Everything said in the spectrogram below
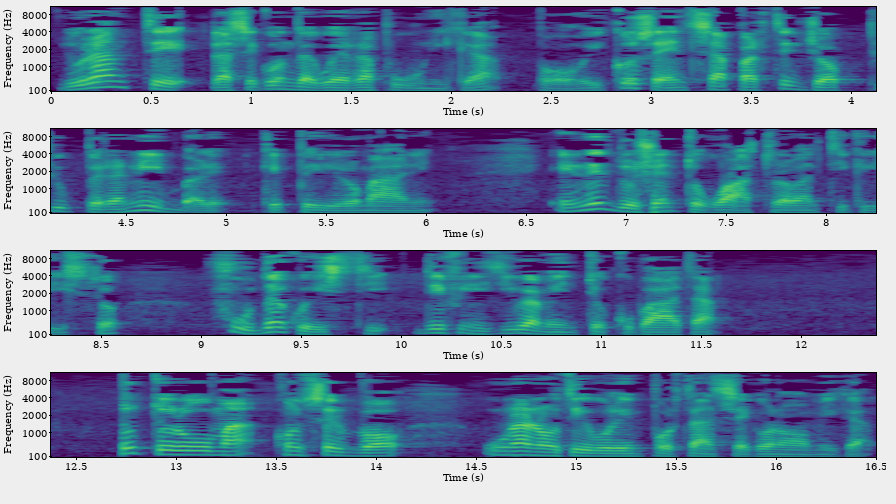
Durante la seconda guerra punica, poi, Cosenza parteggiò più per Annibale che per i Romani e nel 204 a.C. fu da questi definitivamente occupata. Sotto Roma conservò una notevole importanza economica,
